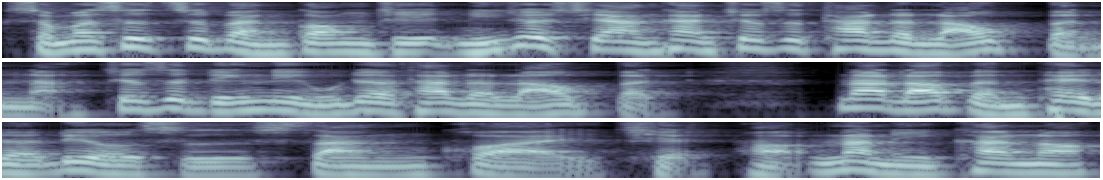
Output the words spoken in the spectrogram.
什么是资本公积？你就想想看，就是他的老本呐，就是零零五六他的老本。那老本配了六十三块钱，好，那你看哦，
